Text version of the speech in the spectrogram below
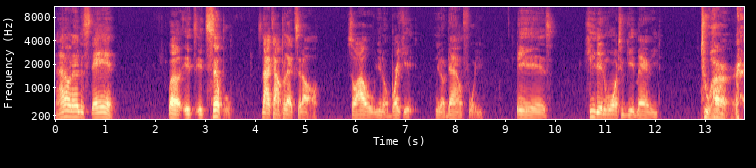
I don't understand. Well, it's it's simple. It's not complex at all. So I'll, you know, break it, you know, down for you. Is he didn't want to get married to her.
